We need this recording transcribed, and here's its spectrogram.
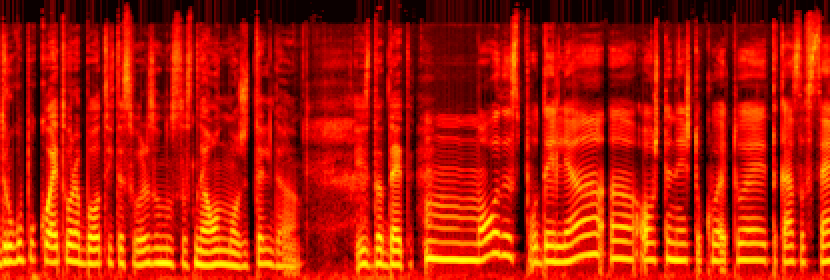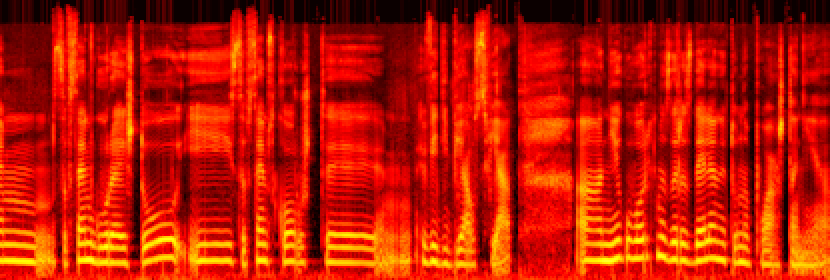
Друго, по което работите, свързано с неон, можете ли да издадете? Мога да споделя а, още нещо, което е така съвсем, съвсем горещо и съвсем скоро ще види бял свят. А, ние говорихме за разделянето на плащания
